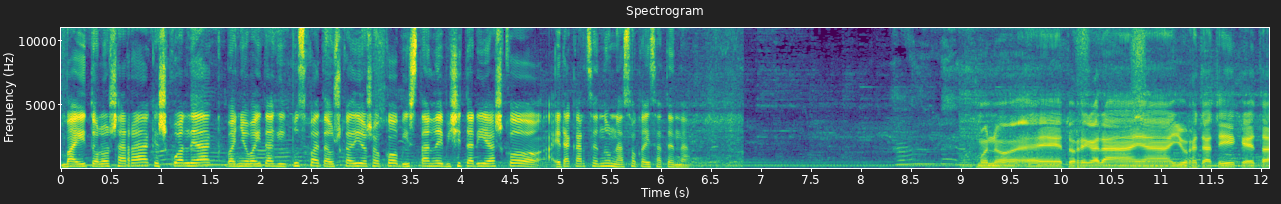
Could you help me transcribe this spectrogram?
Bai Tolosarrak, eskualdeak, baino baita Gipuzkoa eta Euskadi osoko biztanle bisitari asko erakartzen du azoka izaten da. Bueno, etorri gara jurretatik eta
